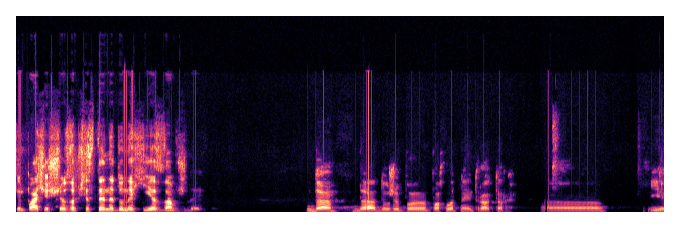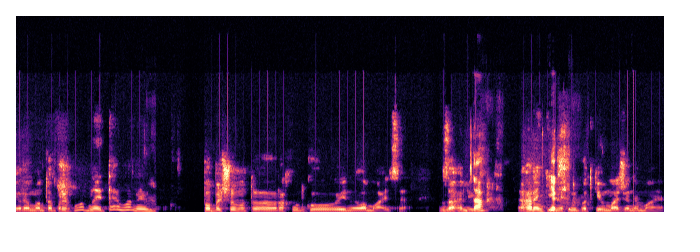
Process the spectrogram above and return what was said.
тим паче, що запчастини до них є завжди. Да, да, дуже по- похватний трактор. Е, і ремонтопригодний, та вони по большому то рахунку і не ламаються взагалі. Да? Гарантійних Якщо- випадків майже немає.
